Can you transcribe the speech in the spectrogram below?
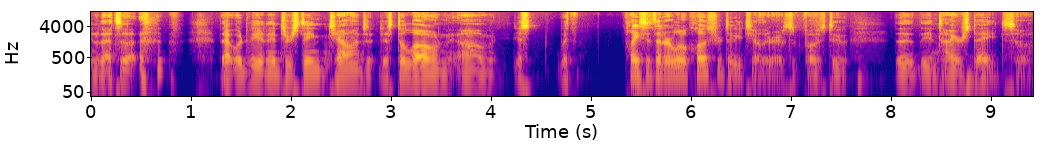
you know that's a that would be an interesting challenge just alone, um, just with places that are a little closer to each other as opposed to the the entire state. So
